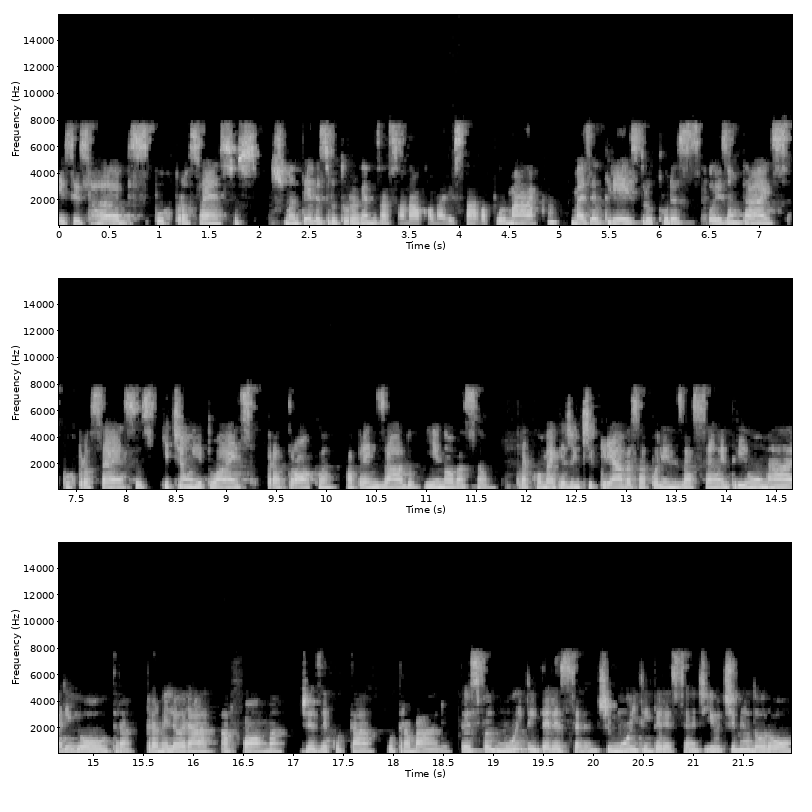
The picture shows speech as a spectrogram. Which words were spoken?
esses hubs por processos. A gente manteve a estrutura organizacional como ela estava por marca, mas eu criei estruturas horizontais por processos que tinham rituais para troca, aprendizado e inovação. Para como é que a gente criava essa polinização entre uma área e outra para melhorar a forma de executar o trabalho. Então isso foi muito interessante, muito interessante. E o time adorou,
